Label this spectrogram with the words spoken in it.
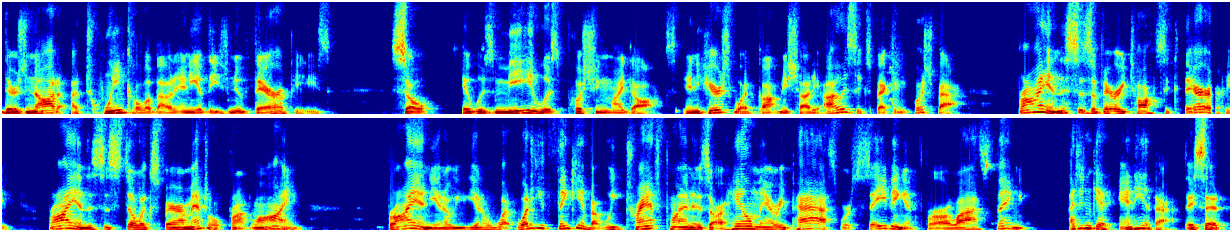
There's not a twinkle about any of these new therapies. So it was me who was pushing my docs. And here's what got me Chadi I was expecting pushback. Brian, this is a very toxic therapy. Brian, this is still experimental front line. Brian, you know, you know what what are you thinking about? We transplant is our Hail Mary pass. We're saving it for our last thing. I didn't get any of that. They said,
